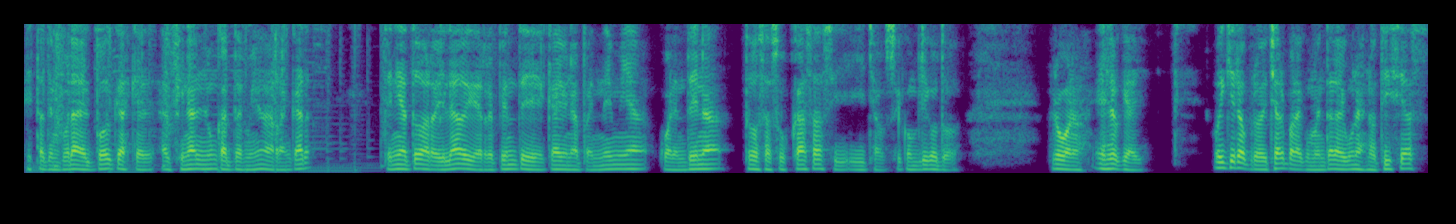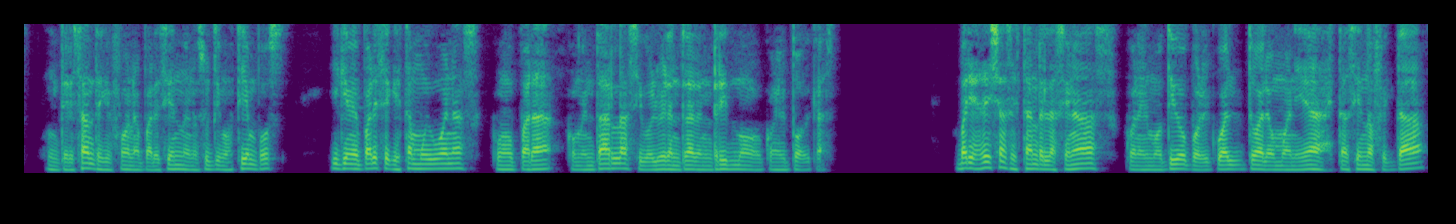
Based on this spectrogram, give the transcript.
esta temporada del podcast que al final nunca terminó de arrancar. Tenía todo arreglado y de repente cae una pandemia, cuarentena, todos a sus casas y, y chao, se complicó todo. Pero bueno, es lo que hay. Hoy quiero aprovechar para comentar algunas noticias interesantes que fueron apareciendo en los últimos tiempos y que me parece que están muy buenas como para comentarlas y volver a entrar en ritmo con el podcast. Varias de ellas están relacionadas con el motivo por el cual toda la humanidad está siendo afectada,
